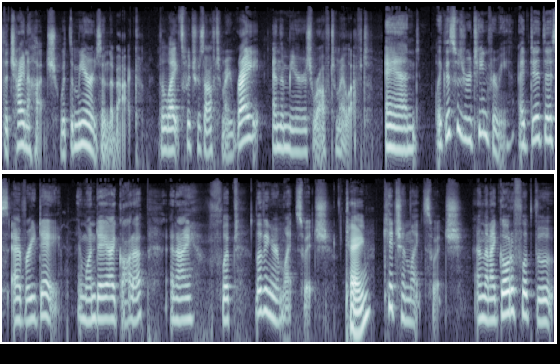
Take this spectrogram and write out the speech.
the china hutch with the mirrors in the back. The light switch was off to my right, and the mirrors were off to my left. And like this was routine for me. I did this every day. And one day I got up and I flipped living room light switch, Okay. kitchen light switch, and then I go to flip the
